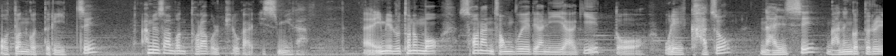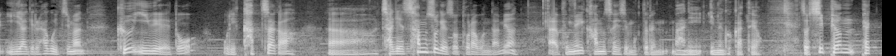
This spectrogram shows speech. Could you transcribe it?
어떤 것들이 있지? 하면서 한번 돌아볼 필요가 있습니다. 이미 루터는 뭐 선한 정부에 대한 이야기, 또 우리 가족, 날씨, 많은 것들을 이야기를 하고 있지만 그 이외에도 우리 각자가 아, 자기의 삶 속에서 돌아본다면 아, 분명히 감사의 제목들은 많이 있는 것 같아요. 그래서 시편 100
